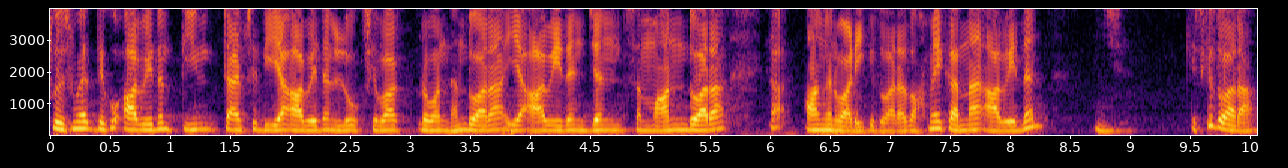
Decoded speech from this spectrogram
तो इसमें देखो, आवेदन तीन टाइप से दिया। आवेदन लोक सेवा प्रबंधन द्वारा या आवेदन जन सम्मान द्वारा या आंगनवाड़ी के द्वारा। तो हमें करना है आवेदन किसके द्वारा?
